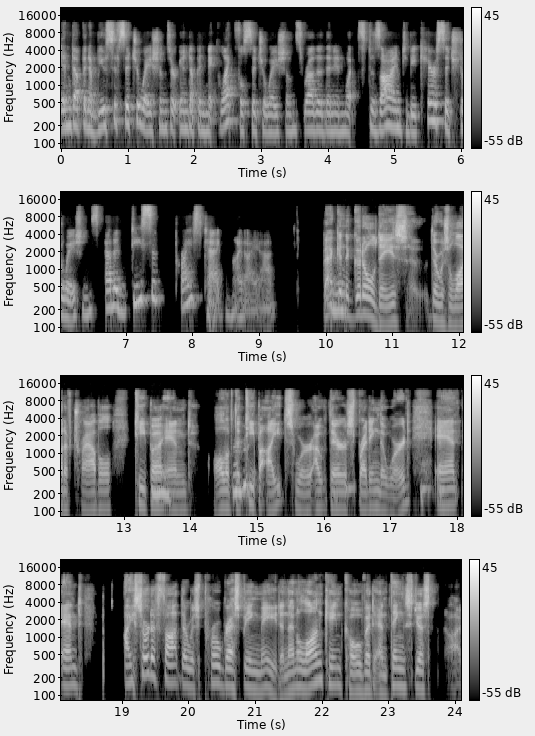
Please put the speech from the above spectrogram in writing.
end up in abusive situations or end up in neglectful situations rather than in what's designed to be care situations at a decent price tag might i add Back in Mm. the good old days, uh, there was a lot of travel. Teepa Mm. and all of the. Teepaites were out there Mhm. spreading the word, and and I sort of thought there was progress being made, and then along came COVID, and things just, uh,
